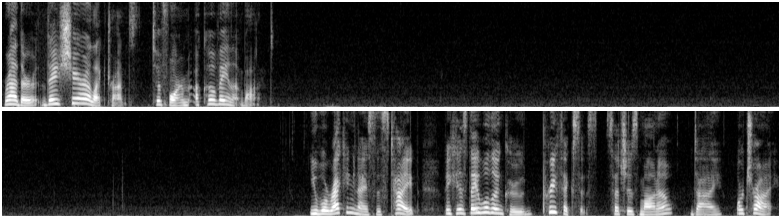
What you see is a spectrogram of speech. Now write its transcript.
Rather, they share electrons to form a covalent bond. You will recognize this type because they will include prefixes such as mono, di, or tri.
